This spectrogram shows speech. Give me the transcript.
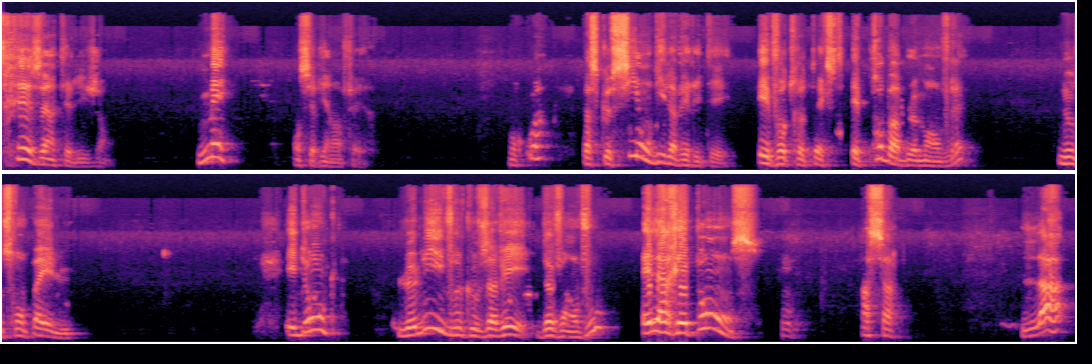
très intelligent, mais on ne sait rien en faire. Pourquoi? Parce que si on dit la vérité, et votre texte est probablement vrai, nous ne serons pas élus. Et donc, le livre que vous avez devant vous est la réponse à ça. Là,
